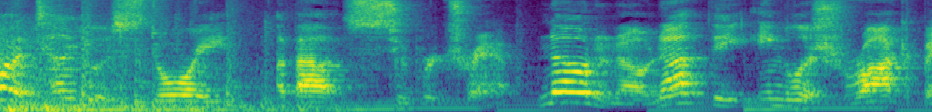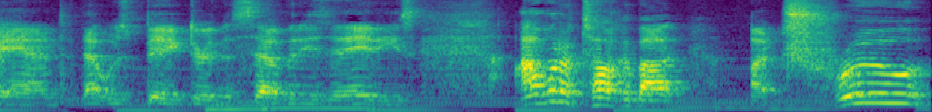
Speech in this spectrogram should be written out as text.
want to tell you a story about Supertramp. No, no, no, not the English rock band that was big during the 70s and 80s. I want to talk about a true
